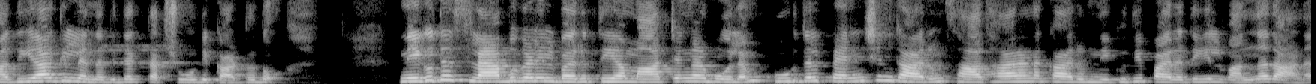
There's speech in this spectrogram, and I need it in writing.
മതിയാകില്ലെന്ന് വിദഗ്ധർ ചൂണ്ടിക്കാട്ടുന്നു. നികുതി സ്ലാബുകളിൽ വരുത്തിയ മാറ്റങ്ങൾ മൂലം കൂടുതൽ പെൻഷൻകാരും സാധാരണക്കാരും നികുതി പരിധിയിൽ വന്നതാണ്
